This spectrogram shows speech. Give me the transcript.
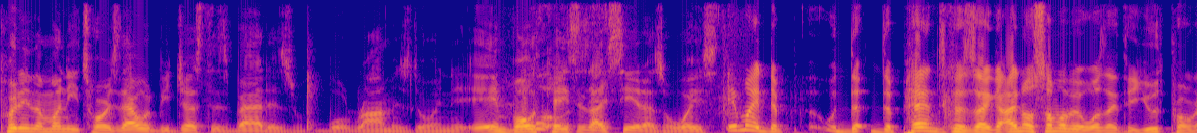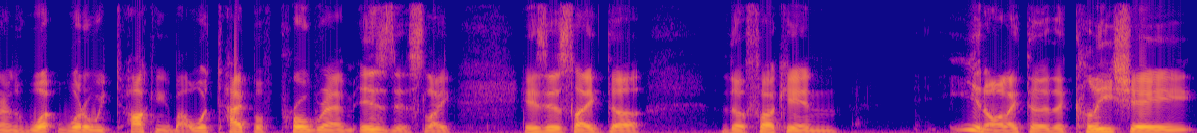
putting the money towards that would be just as bad as what Rahm is doing. In both Well, cases, I see it as a waste. it might de- d- depend because like I know some of it was like the youth programs. What what are we talking about? What type of program is this? Like, is this like the the fucking you know like the the cliche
